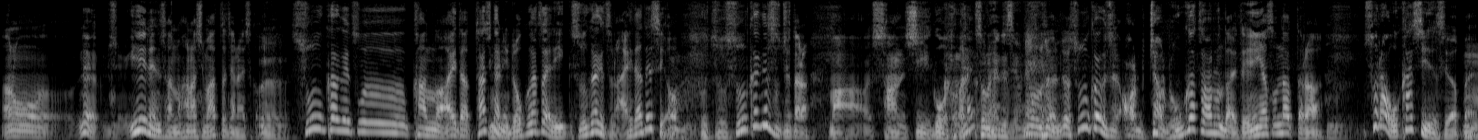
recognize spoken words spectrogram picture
あのね、イエレンさんの話もあったじゃないですか、数ヶ月間の間、確かに6月は数ヶ月の間ですよ、普通、数ヶ月って言ったら、まあ、3、4、5とかね、その辺ですよね。そう数ヶ月で、あじゃあ6月あるんだって円安になったら、それはおかしいですよ、やっぱり。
